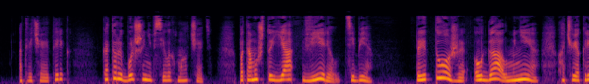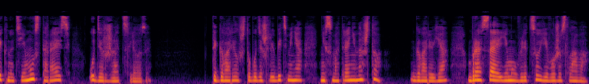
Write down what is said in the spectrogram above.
— отвечает Эрик, который больше не в силах молчать. «Потому что я верил тебе». «Ты тоже лгал мне!» — хочу я крикнуть ему, стараясь удержать слезы. «Ты говорил, что будешь любить меня, несмотря ни на что», — говорю я, бросая ему в лицо его же слова.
